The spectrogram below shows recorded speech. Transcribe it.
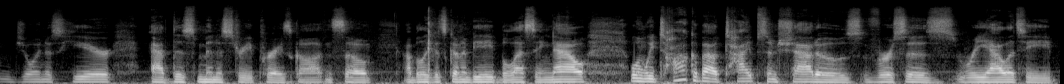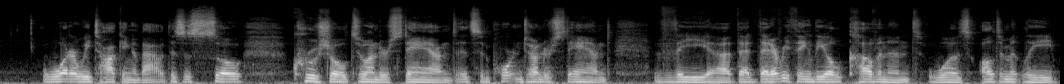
Come join us here at this ministry, praise God. And so I believe it's going to be a blessing. Now, when we talk about types and shadows versus reality, what are we talking about? This is so crucial to understand. It's important to understand the uh, that that everything the old covenant was ultimately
